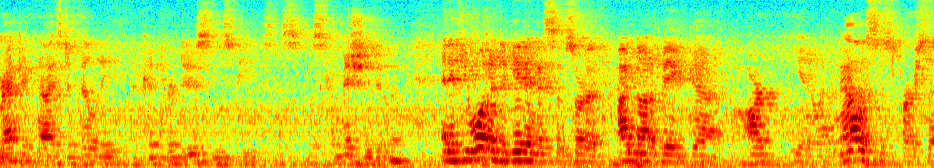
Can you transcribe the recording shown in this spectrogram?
recognized ability that could produce these pieces, was commissioned to it. And if you wanted to get into some sort of, I'm not a big uh, art, you know, analysis person,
